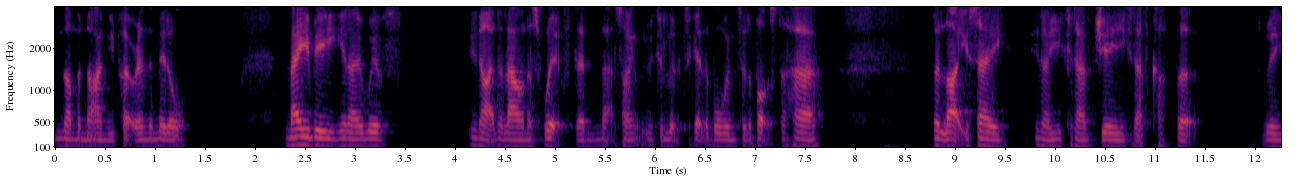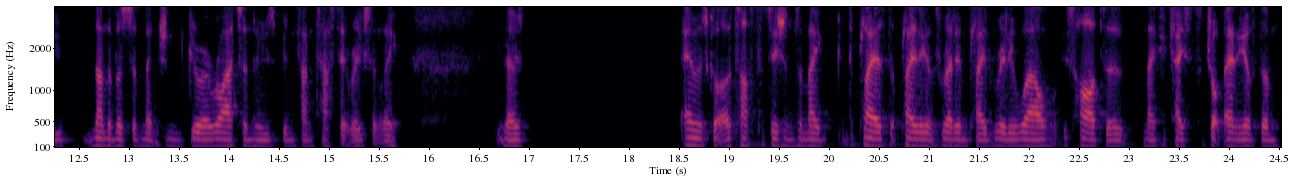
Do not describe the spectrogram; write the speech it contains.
number nine. You put her in the middle. Maybe you know with United allowing us width, then that's something that we could look to get the ball into the box to her. But like you say, you know, you could have Ji, you could have Cuthbert. We none of us have mentioned Guro Reiten, who's been fantastic recently. You know, Emma's got a tough decision to make. The players that played against Reading played really well. It's hard to make a case to drop any of them.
